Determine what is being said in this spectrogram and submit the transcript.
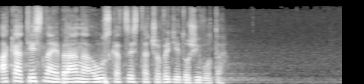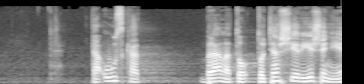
aká tesná je brána a úzka cesta, čo vedie do života. Tá úzka brána, to, to ťažšie riešenie,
